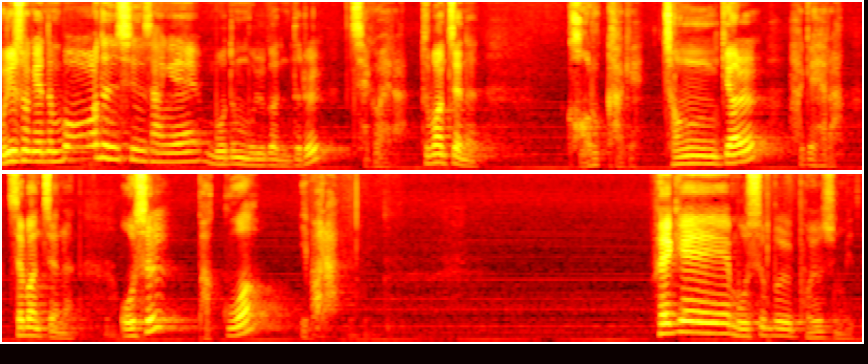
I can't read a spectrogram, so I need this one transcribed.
우리 속에 있는 모든 신상의 모든 물건들을 제거해라. 두 번째는 거룩하게, 정결하게 해라. 세 번째는 옷을 바꾸어 입어라. 회개의 모습을 보여줍니다.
